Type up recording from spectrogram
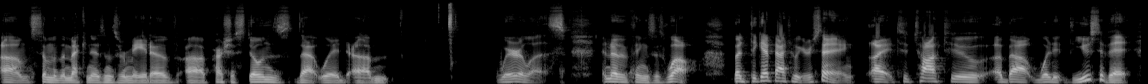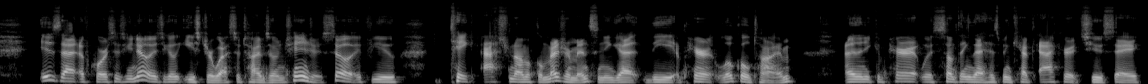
um, some of the mechanisms were made of uh, precious stones that would um, wear less, and other things as well. But to get back to what you're saying, to talk to about what it, the use of it is that, of course, as you know, as you go east or west, the time zone changes. So if you take astronomical measurements and you get the apparent local time and then you compare it with something that has been kept accurate to say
